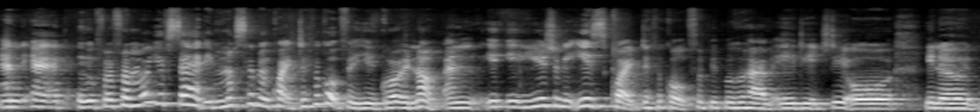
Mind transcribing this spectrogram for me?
And uh, for, from what you've said, it must have been quite difficult for you growing up. And it, it usually is quite difficult for people who have ADHD or, you know,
